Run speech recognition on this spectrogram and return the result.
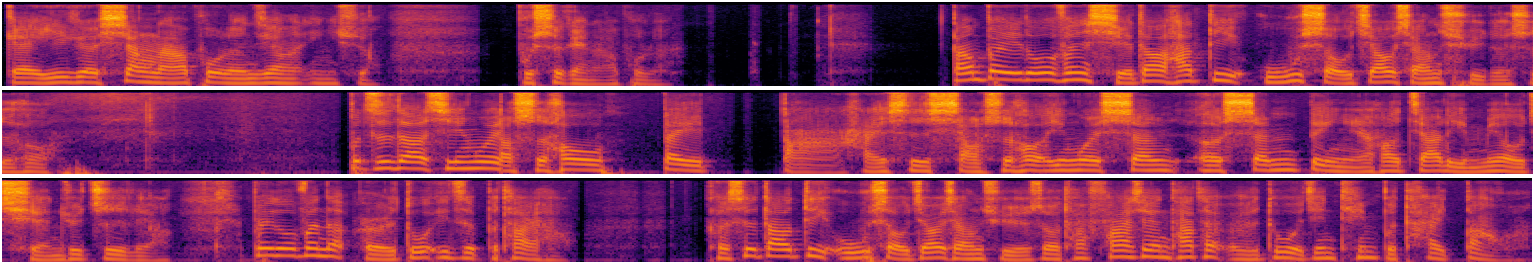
给一个像拿破仑这样的英雄，不是给拿破仑。当贝多芬写到他第五首交响曲的时候，不知道是因为小时候被打，还是小时候因为生而生病，然后家里没有钱去治疗，贝多芬的耳朵一直不太好。可是到第五首交响曲的时候，他发现他的耳朵已经听不太到了。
